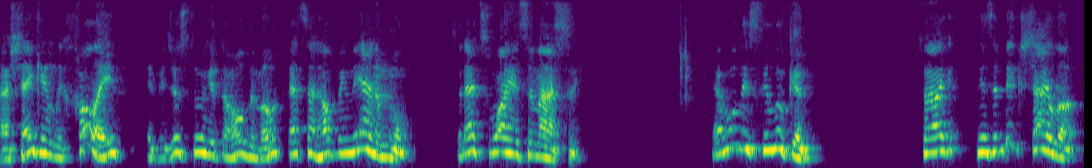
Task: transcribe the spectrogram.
If you're just doing it to hold the milk, that's not helping the animal. So that's why it's a masri. You have all these chilukim. So I, there's a big shiloh,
